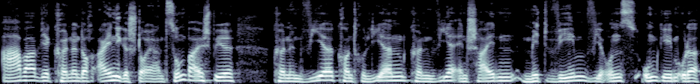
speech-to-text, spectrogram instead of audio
aber wir können doch einige steuern. Zum Beispiel können wir kontrollieren, können wir entscheiden, mit wem wir uns umgeben oder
